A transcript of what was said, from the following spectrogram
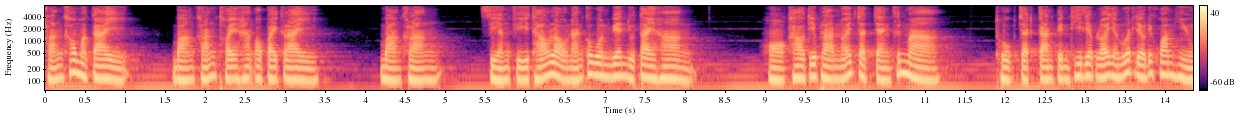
ครั้งเข้ามาไกล บางครั้งถอยห่างออกไปไกล บางครั้ง เสียงฝีเท้าเหล่านั้นก็วนเวียนอยู่ใต้ห้างห่อข้าวที่พลานน้อยจัดแจงขึ้นมา ถูกจัดการเป็นที่เรียบร้อยอย่างรวดเร็วด้วยความหิว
